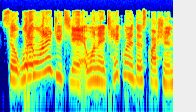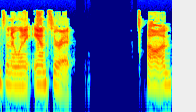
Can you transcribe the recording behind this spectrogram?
So what I want to do today, I want to take one of those questions and I want to answer it. Um,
